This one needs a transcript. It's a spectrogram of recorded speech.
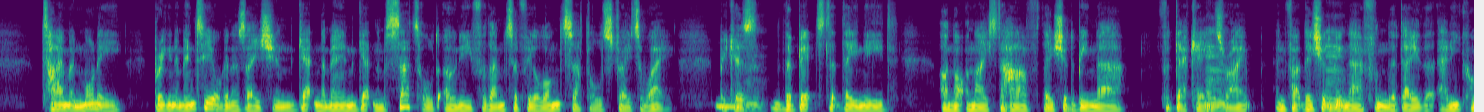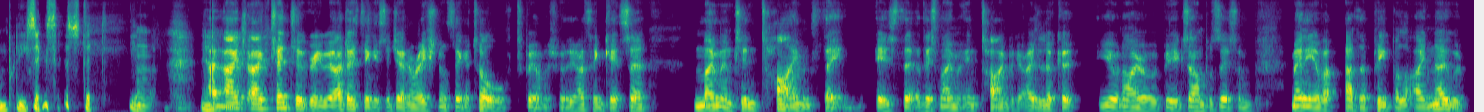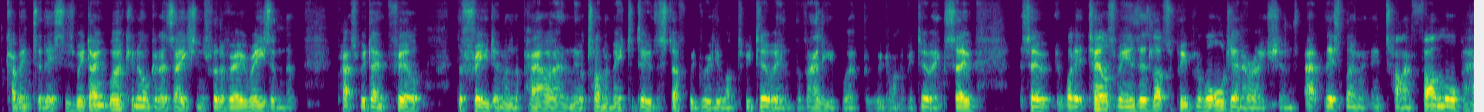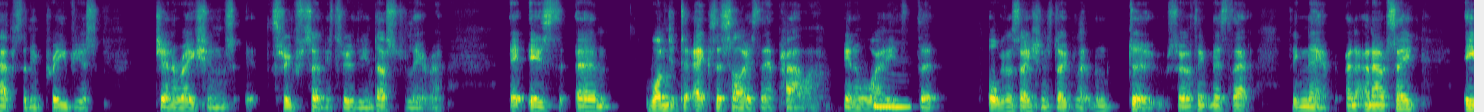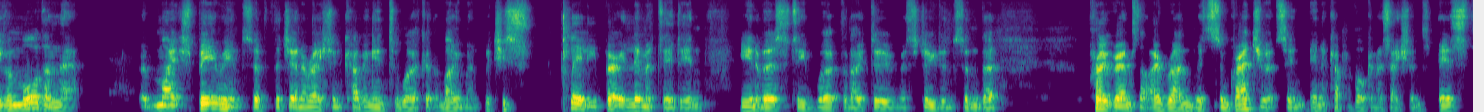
time and money bringing them into the organization, getting them in, getting them settled, only for them to feel unsettled straight away because mm. the bits that they need are not nice to have. They should have been there for decades, mm. right? In fact, they should have mm. been there from the day that any companies existed. You know? yeah. I, I, tend to agree with you. I don't think it's a generational thing at all, to be honest with you. I think it's a moment in time thing, is that at this moment in time, because I look at you and I would be examples of this, and many of other people I know would come into this, is we don't work in organizations for the very reason that perhaps we don't feel the freedom and the power and the autonomy to do the stuff we'd really want to be doing, the valued work that we'd want to be doing. So, so what it tells me is there's lots of people of all generations at this moment in time, far more perhaps than in previous generations, through certainly through the industrial era, it is um, wanted to exercise their power in a way mm. that organizations don't let them do. So I think there's that thing there. And, and I would say, even more than that, my experience of the generation coming into work at the moment, which is clearly very limited in university work that I do with students and the programs that I run with some graduates in, in a couple of organizations, is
